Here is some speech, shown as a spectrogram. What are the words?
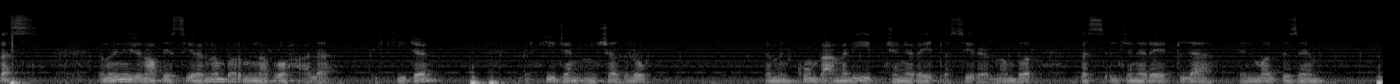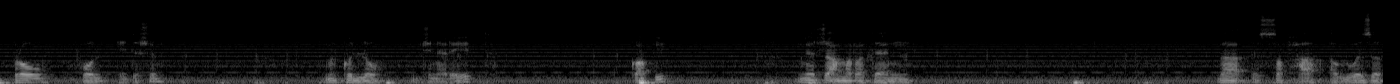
بس. لما نيجي نعطيه ال serial number بدنا نروح على ال keygen. ال keygen بنشغله لما نكون بعملية جنريت للسيريال نمبر بس ال generate لل Multisim Pro Full Edition بنقول له generate copy نرجع مرة تانية للصفحة أو ال wizard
